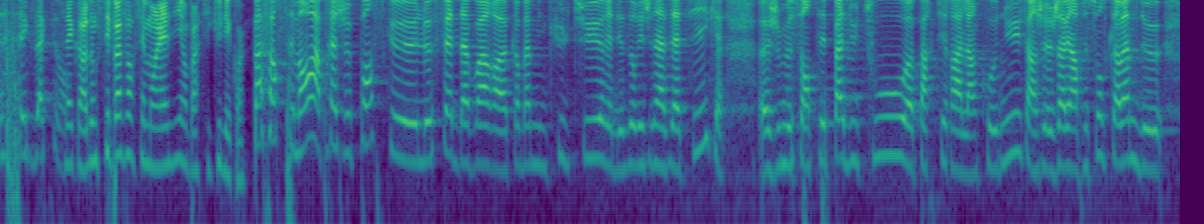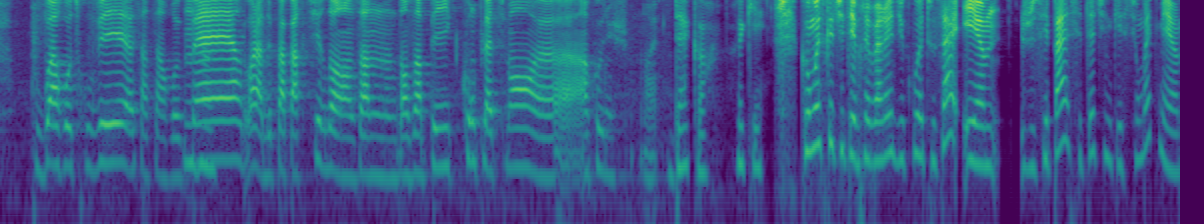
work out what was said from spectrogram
Exactement. D'accord. Donc c'était pas forcément l'Asie en particulier, quoi. Pas forcément. Après, je pense que le fait d'avoir euh, quand même une culture et des origines asiatiques, euh, je me sentais pas du tout euh, partir à l'inconnu. Enfin, j'avais l'impression de quand même de pouvoir retrouver certains repères, mhm. voilà, de pas partir dans un dans un pays complètement inconnu. Ouais. D'accord. Ok. Comment est-ce que tu t'es préparé du coup à tout ça? Et euh, je sais pas, c'est peut-être une question bête, mais euh,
